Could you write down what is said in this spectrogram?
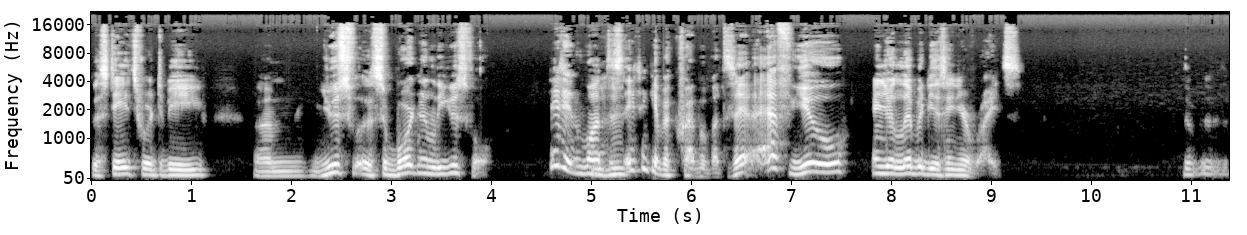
the states were to be um, useful, subordinately useful. They didn't want mm-hmm. this. They didn't give a crap about this. F you and your liberties and your rights. The,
